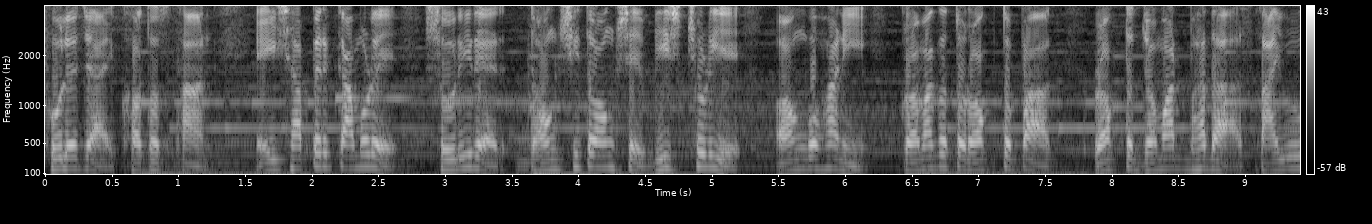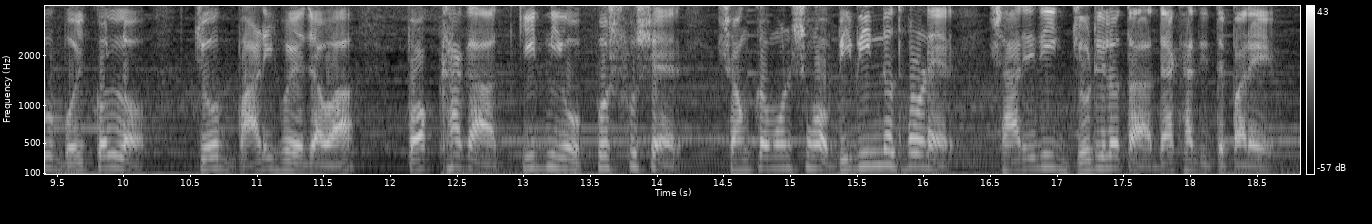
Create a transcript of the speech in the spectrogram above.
ফুলে যায় ক্ষতস্থান। এই সাপের কামড়ে শরীরের ধ্বংসিত অংশে বিষ ছড়িয়ে অঙ্গহানি, ক্রমাগত রক্তপাত, রক্ত জমাট বাঁধা, স্নায়ু বৈকল্য, চোখ ভারী হয়ে যাওয়া, পক্ষাঘাত, কিডনি ও ফুসফুসের সংক্রমণ সহ বিভিন্ন ধরনের শারীরিক জটিলতা দেখা দিতে পারে।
